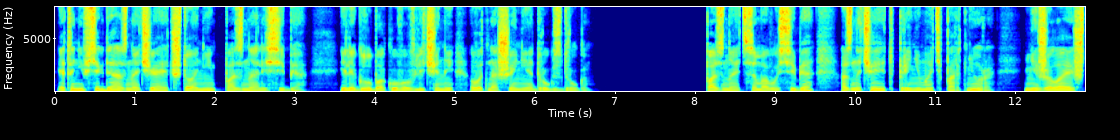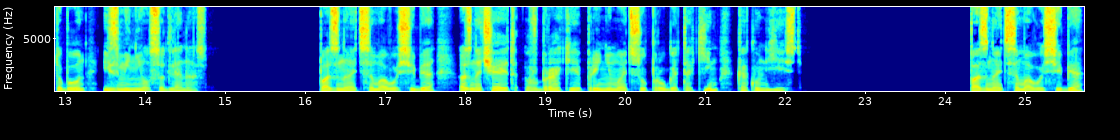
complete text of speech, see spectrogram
это не всегда означает, что они познали себя или глубоко вовлечены в отношения друг с другом. Познать самого себя означает принимать партнера, не желая, чтобы он изменился для нас. Познать самого себя означает в браке принимать супруга таким, как он есть. Познать самого себя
